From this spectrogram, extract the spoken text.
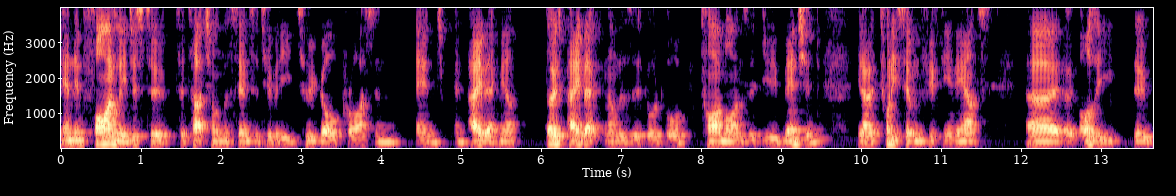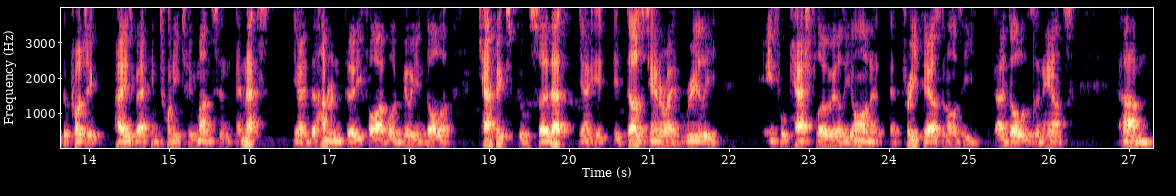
and then finally, just to to touch on the sensitivity to gold price and and and payback. Now, those payback numbers or, or timelines that you mentioned, you know, twenty seven fifty an ounce uh, Aussie, the, the project pays back in 22 months, and, and that's you know the 135 odd million dollar capex bill. So that you know it, it does generate really meaningful cash flow early on at, at 3,000 Aussie uh, dollars an ounce. Um,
